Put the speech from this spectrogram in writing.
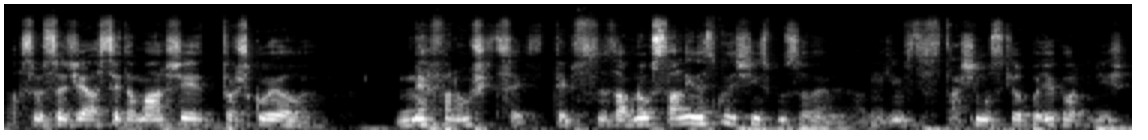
Já si myslím, že asi Tomáši trošku jo. Nefanoušci. Ty za mnou stali neskutečným způsobem. Já bych jim strašně moc chtěl poděkovat, i když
